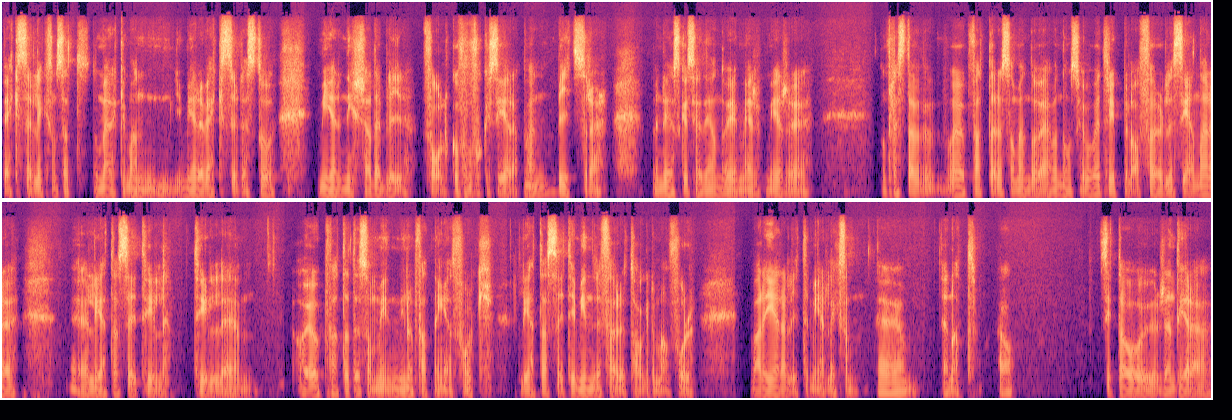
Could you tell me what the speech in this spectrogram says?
växer, liksom, så att då märker man ju mer det växer desto mer nischade blir folk och får fokusera på en bit. Så där. Men det jag ska säga det ändå är mer, mer eh, de flesta vad jag uppfattar det som ändå, även de som jobbar i AAA förr eller senare eh, letar sig till, till eh, har jag uppfattat det som min, min uppfattning att folk letar sig till mindre företag där man får variera lite mer liksom, eh, än att ja, sitta och rendera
